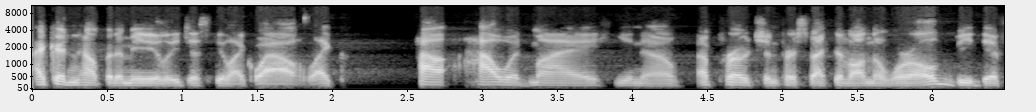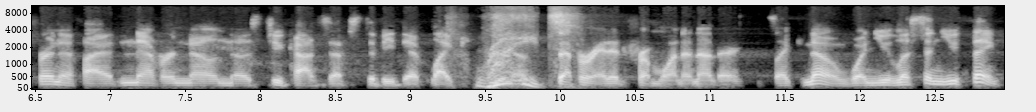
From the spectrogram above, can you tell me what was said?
I couldn't help but immediately just be like, wow, like how how would my you know approach and perspective on the world be different if I had never known those two concepts to be dip like right. you know, separated from one another? It's like no, when you listen, you think.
